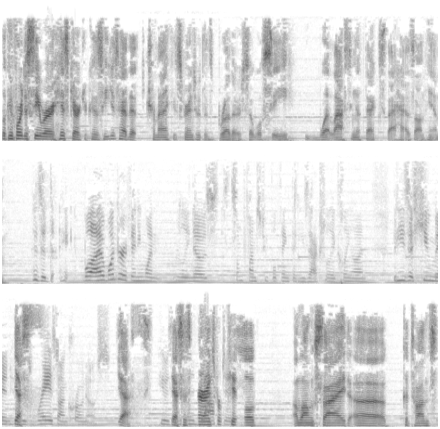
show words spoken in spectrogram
looking forward to see where his character, because he just had that traumatic experience with his brother, so we'll see what lasting effects that has on him. His ad- well, I wonder if anyone really knows. Sometimes people think that he's actually a Klingon, but he's a human who Yes. was raised on Kronos. Yes. Yes, his parents were killed alongside uh, Catan's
